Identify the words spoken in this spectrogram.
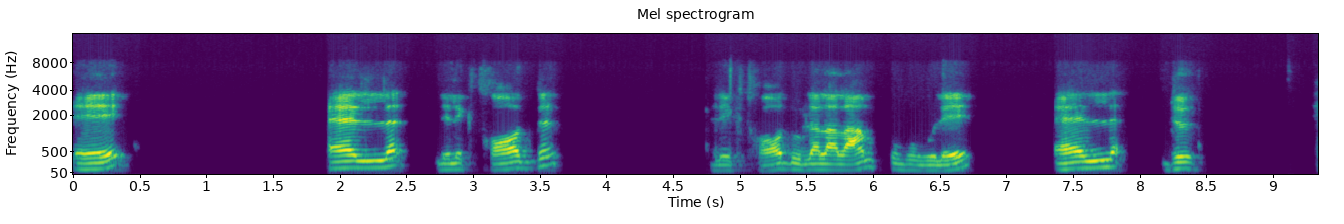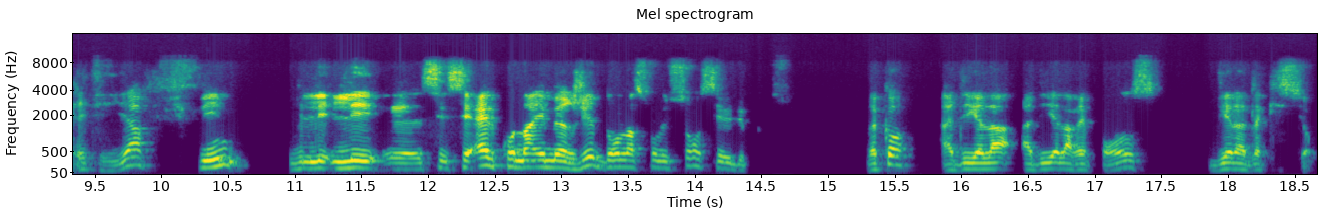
est L, l'électrode, l'électrode ou la, la lampe, comme vous voulez, L2. Euh, c'est elle qu'on a émergé dans la solution CE2+. D'accord هذه هي هذه هي لا ريبونس ديال هذه لا كيسيون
